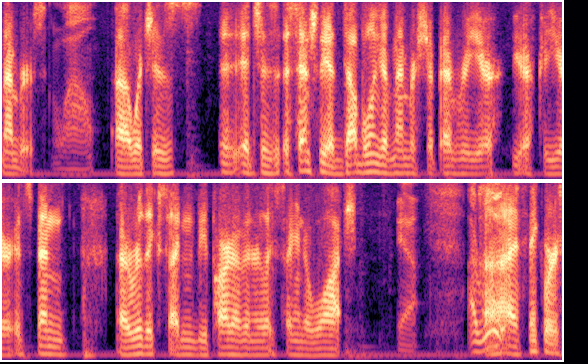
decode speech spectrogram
members. Wow. Uh, which is it's essentially a doubling of membership every year, year after year. It's been uh, really exciting to be part of and really exciting to watch. Yeah, I really, uh, I think we're.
